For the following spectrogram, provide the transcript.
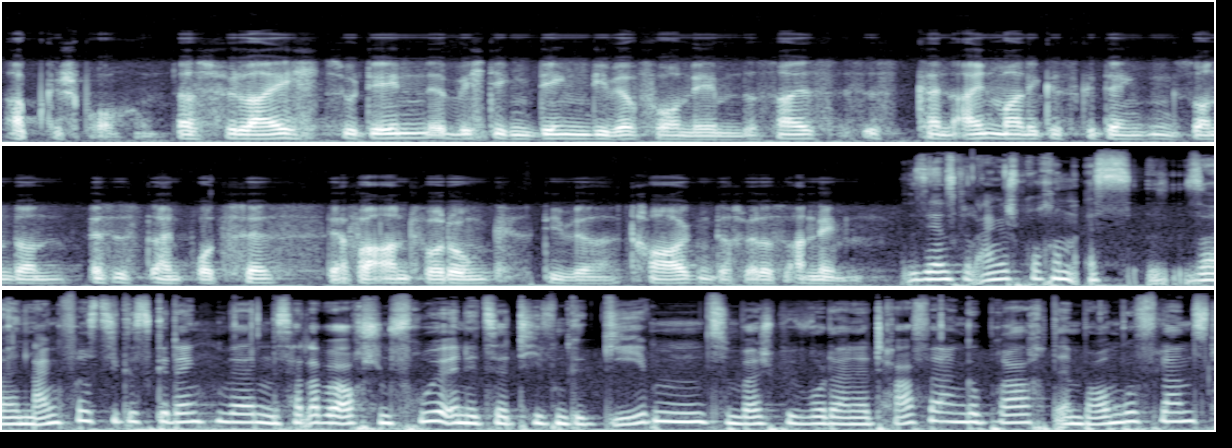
abgesprochen. Das vielleicht zu den wichtigen Dingen, die wir vornehmen. Das heißt, es ist kein einmaliges Gedenken, sondern es ist ein Prozess der Verantwortung, die wir tragen, dass wir das annehmen. Sie haben es gerade angesprochen, es soll ein langfristiges Gedenken werden. Es hat aber auch schon früher Initiativen gegeben. Zum Beispiel wurde eine Tafel angebracht, ein Baum gepflanzt.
